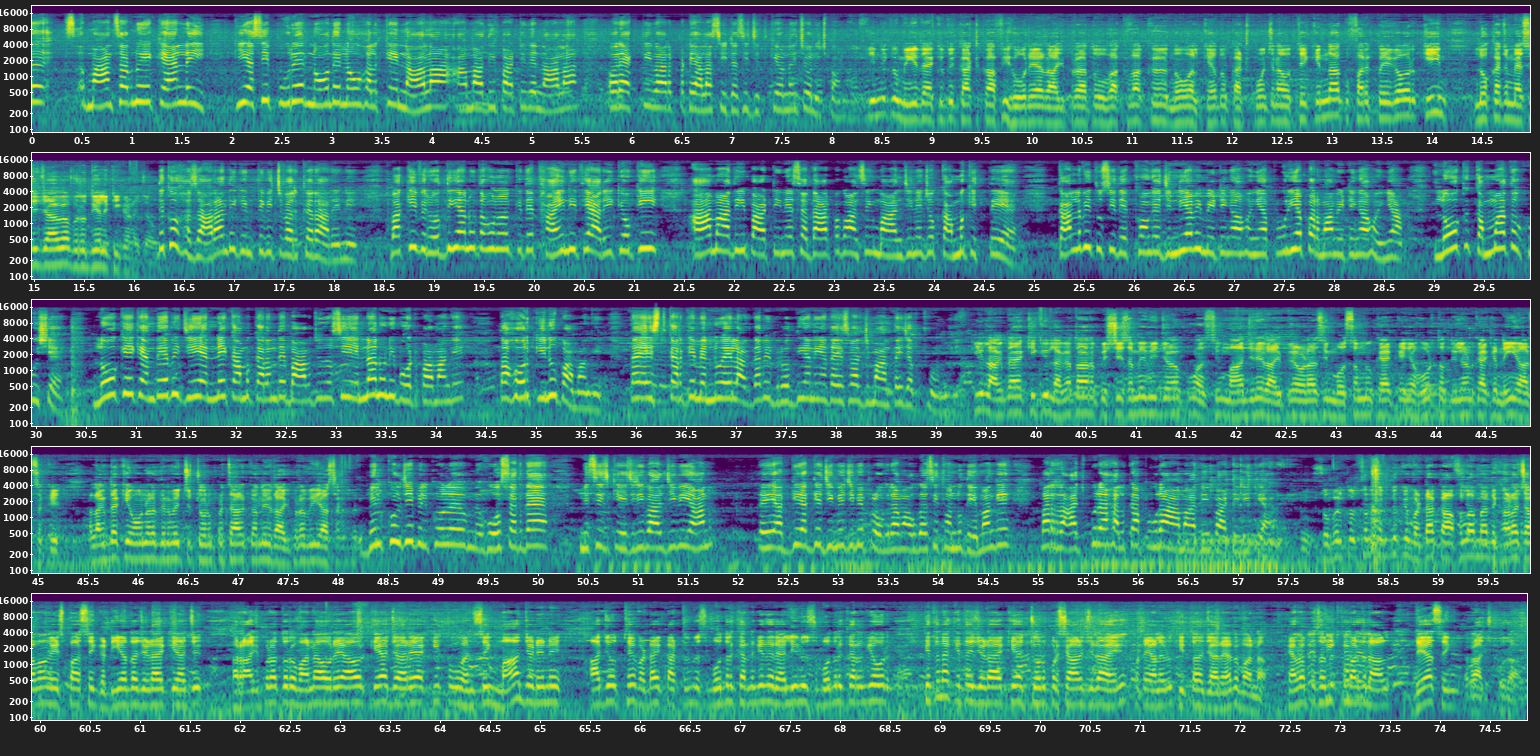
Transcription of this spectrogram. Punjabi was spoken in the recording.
ਮਾਨ ਸਾਹਿਬ ਨੂੰ ਇਹ ਕਹਿਣ ਲਈ ਕਿ ਅਸੀਂ ਪੂਰੇ 9 ਦੇ 9 ਹਲਕੇ ਨਾਲ ਆ ਆਮ ਆਦਮੀ ਪਾਰਟੀ ਦੇ ਨਾਲ ਆ ਔਰ ਐਕਟਿਵ ਵਾਰ ਪਟਿਆਲਾ ਸੀਟ ਅਸੀਂ ਜਿੱਤ ਕੇ ਉਹਨਾਂ ਦੀ ਝੋਲੀ ਚ ਪਾਵਾਂਗੇ। ਕਿੰਨੀ ਕੁ ਉਮੀਦ ਹੈ ਕਿਉਂਕਿ ਇਕੱਠ ਕਾਫੀ ਹੋ ਰਿਹਾ ਰਾਜਪੁਰਾ ਤੋਂ ਵੱਖ-ਵੱਖ ਨੌ ਹਲਕਿਆਂ ਤੋਂ ਇਕੱਠ ਪਹੁੰਚਣਾ ਉੱਥੇ ਕਿੰਨਾ ਕੁ ਫ਼ਰਕ ਪਏਗਾ ਔਰ ਕੀ ਲੋਕਾਂ 'ਚ ਮੈਸੇਜ ਆਏਗਾ ਵਿਰੋਧੀਆਂ ਲਈ ਕੀ ਕਹਿਣਾ ਚਾਹੋਗੇ? ਦੇਖੋ ਹਜ਼ਾਰਾਂ ਦੀ ਗਿਣਤੀ ਵਿੱਚ ਵਰਕਰ ਆ ਰਹੇ ਨੇ। ਬਾਕੀ ਵਿਰੋਧੀਆਂ ਨੂੰ ਤਾਂ ਹੁਣ ਕਿਤੇ ਥਾਂ ਹੀ ਨਹੀਂ ਥਿਆਰੀ ਕਿਉਂਕਿ ਆਮ ਆਦਮੀ ਪਾਰਟੀ ਨੇ ਸਰਦਾਰ ਭਗਵੰਤ ਸਿੰਘ ਮਾਨ ਜੀ ਨੇ ਜੋ ਕੰਮ ਕੀਤੇ ਹੈ ਕੱਲ ਵੀ ਤੁਸੀਂ ਦੇਖੋਗੇ ਜਿੰਨੀਆਂ ਵੀ ਮੀਟਿੰਗਾਂ ਹੋਈਆਂ ਪੂਰੀਆਂ ਭਰਮਾਂ ਮੀਟਿੰਗਾਂ ਹੋਈਆਂ ਲੋਕ ਕੰਮਾਂ ਤੋਂ ਖੁਸ਼ ਹੈ। ਲੋਕ ਇਹ ਕਹਿੰਦੇ ਆ ਵੀ ਜੇ ਇੰਨੇ ਕੰਮ ਕਰਨ ਦੇ ਬਾਵਜੂਦ ਅਸੀਂ ਇਹਨਾਂ ਨੂੰ ਨਹੀਂ ਵੋਟ ਪਾਵਾਂਗੇ ਤਾਂ ਹੋਰ ਕਿਹਨੂੰ ਪਾਵਾਂਗੇ? ਤਾਂ ਇਸ ਕਰਕੇ ਮੈਨੂੰ ਇਹ ਲੱਗਦਾ ਵੀ ਵਿਰੋਧੀਆਂ ਦੀਆਂ ਤਾਂ ਇਸ ਵਾਰ ਜ਼ਮਾਨਤਾਂ ਹੀ ਜ਼ਬਤ ਹੋਣਗੀਆਂ। ਕੀ ਲੱਗਦਾ ਹੈ ਕਿ ਕੀ ਲਗਾਤਾਰ ਪਿਛਲੇ ਸਮੇਂ ਵੀ ਜਿਹੜਾ ਭਗਵੰਤ ਸਿੰਘ ਮਾਨ ਜੀ ਨੇ ਰਾਜਪੁਰਾ ਆਉਣਾ ਸੀ ਮੌਸਮ ਨੂੰ ਕਹਿ ਕੇ ਜਾਂ ਹੋਰ ਤਬਦੀਲੀਆਂ ਨੂੰ ਕਹਿ ਕੇ ਨਹੀਂ ਆ ਸਕੇ। ਲੱਗਦਾ ਕਿ ਆਉਣ ਵਾਲੇ ਦਿਨ ਵਿੱਚ ਚੋਣ ਪ੍ਰਚਾਰ ਕਰਨ ਲਈ ਰਾਜਪੁਰਾ ਵੀ ਆ ਸਕਦਾ ਬਿਲਕੁਲ ਜੀ ਬਿਲਕੁਲ ਹੋ ਸਕਦਾ ਹੈ। ਮਿਸਿਸ ਕੇਜਰੀਵਾਲ ਜੀ ਵੀ ਆਣ ਤੇ ਅੱਗੇ ਅੱਗੇ ਜਿਵੇਂ ਜਿਵੇਂ ਪ੍ਰੋਗਰਾਮ ਆਊਗਾ, ਅਸੀਂ ਤੁਹਾਨੂੰ ਦੇਵਾਂਗੇ। ਪਰ ਰਾਜਪੁਰਾ ਹਲਕਾ ਪੂਰਾ ਆਮ ਆਦਮੀ ਪਾਰਟੀ ਲਈ ਤਿਆਰ ਹੈ। ਸੋ ਬਿਲਕੁਲ ਸੁਣ ਸਕਦੇ ਹੋ ਕਿ ਵੱਡਾ ਕਾਫਲਾ ਮੈਂ ਦਿਖਾਣਾ ਚਾਹਾਂਗਾ। ਇਸ ਪਾਸੇ ਗੱਡੀਆਂ ਦਾ ਜਿਹੜਾ ਹੈ ਕਿ ਅੱਜ ਰਾਜਪੁਰਾ ਤੋਂ ਰਵਾਨਾ ਹੋ ਰਿਹਾ ਔਰ ਕਿਹਾ ਜਾ ਰਿਹਾ ਕਿ ਭਗਵੰਤ ਸਿੰਘ ਮਾਨ ਜਿਹੜੇ ਨੇ ਅੱਜ ਉੱਥੇ ਵੱਡਾ ਇਕੱਠ ਨੂੰ ਸੰਬੋਧਨ ਕਰਨਗੇ ਤੇ ਰੈਲੀ ਨੂੰ ਸੰਬੋਧਨ ਕਰਨਗੇ ਔਰ ਕਿਤੇ ਨਾ ਕਿਤੇ ਜਿਹੜਾ ਹੈ ਕਿ ਚੋਣ ਪ੍ਰਚਾਰ ਜਿਹੜਾ ਹੈ, ਪਟਿਆਲੇ ਨੂੰ ਕੀਤਾ ਜਾ ਰਿਹਾ ਰਵਾਨਾ। ਕੈਮਰਾ ਪਰਸਨ ਅਮਿਤ ਕੁਮਾਰ ਦੇ ਨਾਲ ਦਇਆ ਸਿੰਘ, ਰਾਜਪੁਰਾ।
